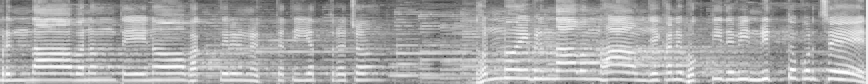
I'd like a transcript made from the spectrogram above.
বৃন্দাবনম তেন ভক্তির নৃত্যতি চ ধন্য এই বৃন্দাবন ধাম যেখানে ভক্তি দেবী নৃত্য করছেন।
